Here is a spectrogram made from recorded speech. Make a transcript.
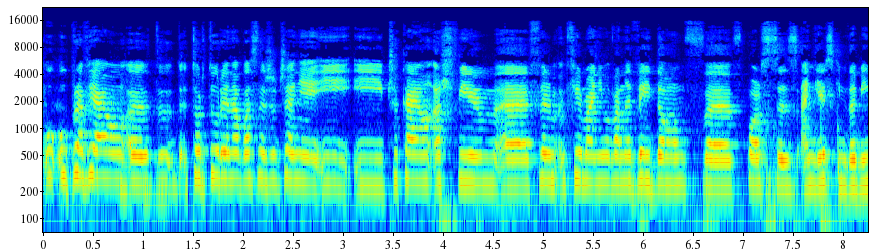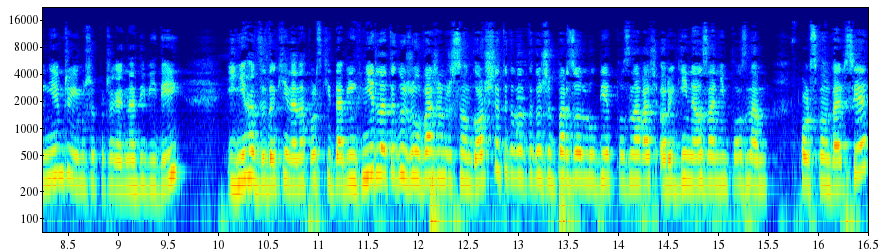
uprawiają e, t- t- tortury na własne życzenie i, i czekają aż film, e, film, filmy animowane wyjdą w, w Polsce z angielskim dubbingiem, czyli muszę poczekać na DVD. I nie chodzę do kina na polski dubbing nie dlatego, że uważam, że są gorsze, tylko dlatego, że bardzo lubię poznawać oryginał, zanim poznam polską wersję.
